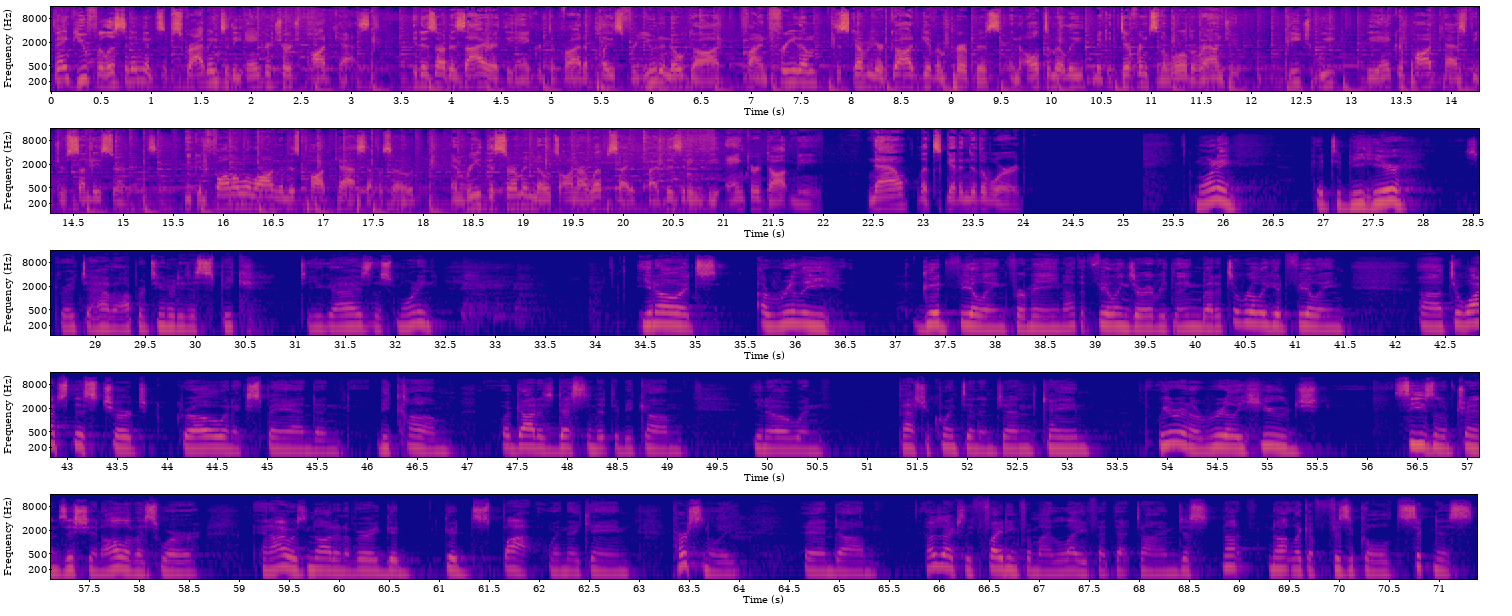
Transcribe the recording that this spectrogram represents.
Thank you for listening and subscribing to the Anchor Church podcast. It is our desire at the Anchor to provide a place for you to know God, find freedom, discover your God given purpose, and ultimately make a difference in the world around you. Each week, the Anchor podcast features Sunday sermons. You can follow along in this podcast episode and read the sermon notes on our website by visiting theanchor.me. Now, let's get into the Word. Good morning. Good to be here. It's great to have an opportunity to speak to you guys this morning. You know, it's a really good feeling for me. Not that feelings are everything, but it's a really good feeling uh, to watch this church grow and expand and become what God has destined it to become. You know, when Pastor Quentin and Jen came, we were in a really huge season of transition. All of us were, and I was not in a very good good spot when they came personally. And um, I was actually fighting for my life at that time, just not, not like a physical sickness,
